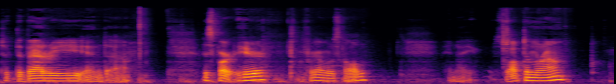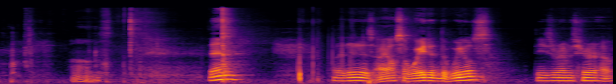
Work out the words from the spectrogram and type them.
took the battery and uh, this part here I forgot what it's called and I swapped them around. Um, then what I did is I also weighted the wheels. These rims here have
